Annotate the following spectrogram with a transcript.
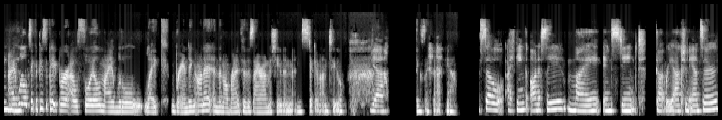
Mm-hmm. I will take a piece of paper. I will foil my little like branding on it and then I'll run it through the Xyron machine and, and stick it on too. Yeah. Things like that. Yeah. So I think honestly, my instinct gut reaction answer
